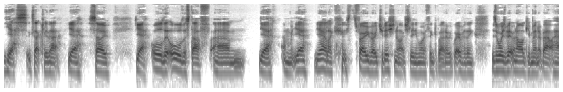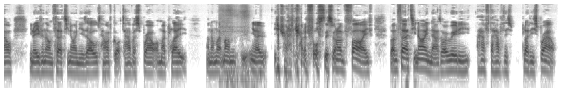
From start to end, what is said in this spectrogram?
Yes, exactly that. Yeah. So, yeah, all the all the stuff. Um, yeah, um, yeah, yeah. Like it's very, very traditional. Actually, the more I think about it, we've got everything. There's always a bit of an argument about how you know, even though I'm 39 years old, how I've got to have a sprout on my plate. And I'm like, Mum, you know, you're trying, trying to force this when I'm five, but I'm 39 now, so I really have to have this bloody sprout.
